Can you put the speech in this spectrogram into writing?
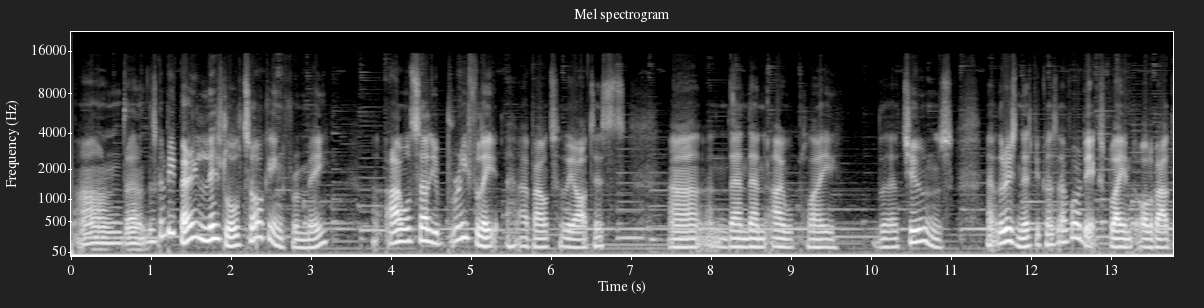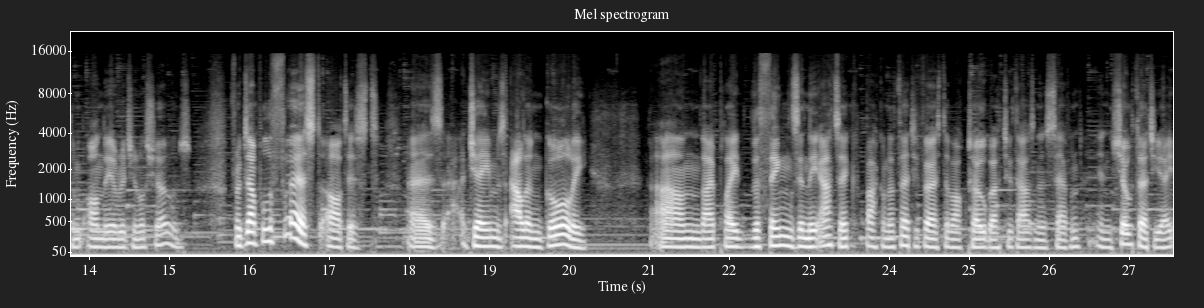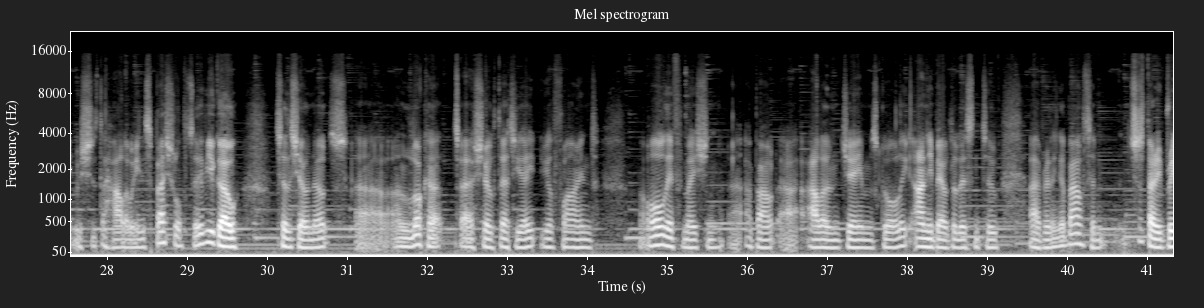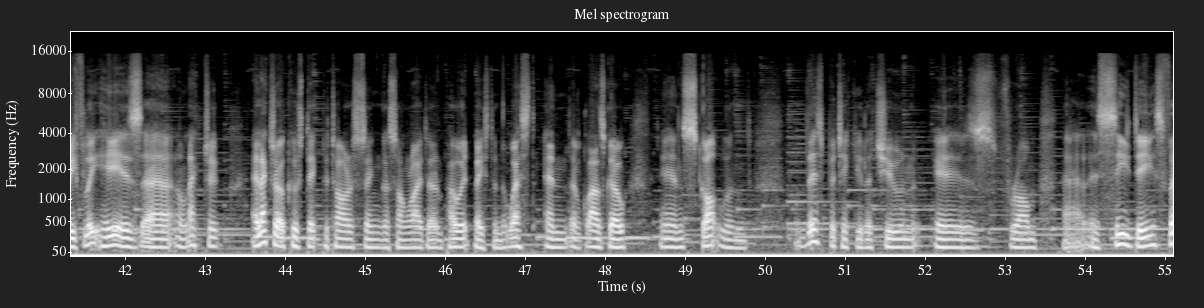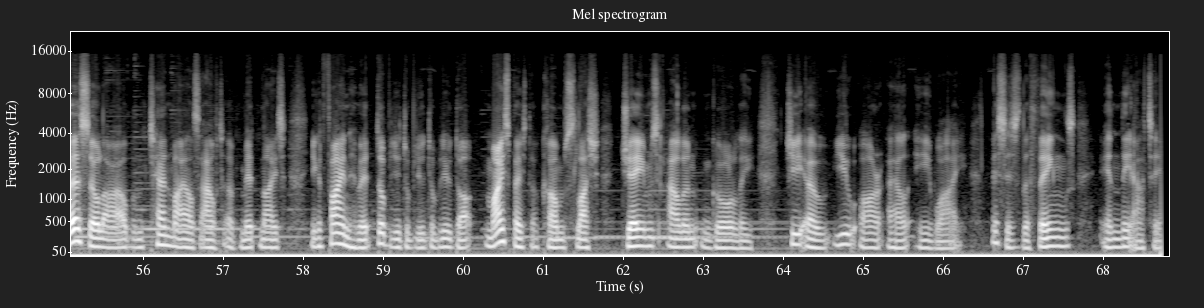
and uh, there's going to be very little talking from me. I will tell you briefly about the artists, uh, and then then I will play the tunes. Uh, the reason is because I've already explained all about them on the original shows. For example, the first artist is James Alan Gourley and I played The Things in the Attic back on the 31st of October 2007 in show 38, which is the Halloween special. So if you go to the show notes uh, and look at uh, show 38, you'll find all the information uh, about uh, Alan James Gourley, and you'll be able to listen to everything about him. Just very briefly, he is uh, an electric electroacoustic guitarist, singer, songwriter, and poet based in the west end of Glasgow in Scotland. This particular tune is from uh, his CD, his first solo album, 10 Miles Out of Midnight. You can find him at www.myspace.com slash James Alan Gourley, G-O-U-R-L-E-Y. This is The Things in the Attic.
